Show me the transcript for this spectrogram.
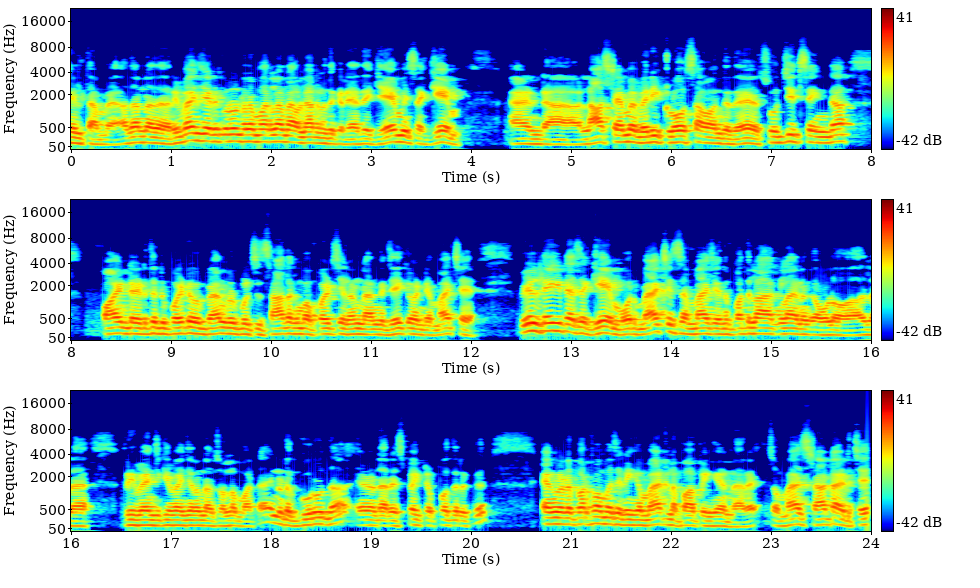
கேள்த்தாம அதான் நான் ரிவெஞ்ச் எடுக்கணுன்ற மாதிரிலாம் நான் விளையாடுறது கிடையாது. Game is a game and last டைமே வெரி க்ளோஸாக வந்தது. சுர்ஜித் சிங் தான் பாயிண்ட் எடுத்துகிட்டு போயிட்டு பெங்களூர் புல்ஸ் சாதகமாக போயிடுச்சு. இல்லைன்னு நாங்கள் ஜெயிக்க வேண்டிய match will take it as a game ஒரு மேட்ச் இஸ் அ மேட்ச் இந்த பதிலாகலாம் எனக்கு அவ்வளோ அதில் ரிவெஞ்ச் கிவெஞ்சுன்னு நான் சொல்ல மாட்டேன். என்னோட குரு தான். என்னோட ரெஸ்பெக்ட் எப்போது இருக்குது எங்களோட பர்ஃபார்மன்ஸை நீங்கள் மேட்டில் பார்ப்பீங்கன்னாரு. ஸோ மேட்ச் ஸ்டார்ட் ஆகிடுச்சு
